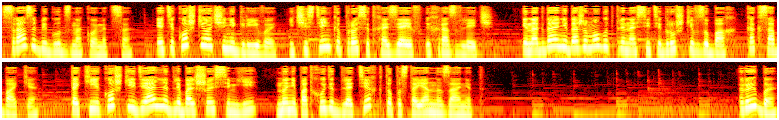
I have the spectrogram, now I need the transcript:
сразу бегут знакомиться. Эти кошки очень игривы, и частенько просят хозяев их развлечь. Иногда они даже могут приносить игрушки в зубах, как собаки. Такие кошки идеальны для большой семьи, но не подходит для тех, кто постоянно занят. Рыбы.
